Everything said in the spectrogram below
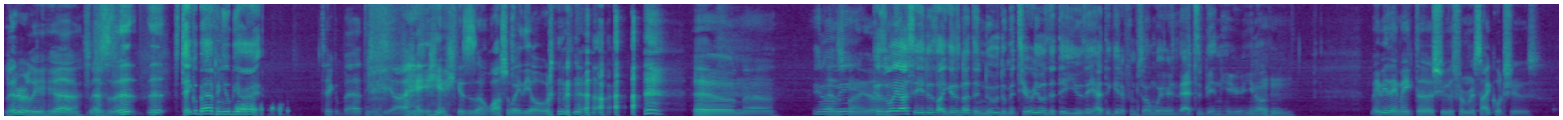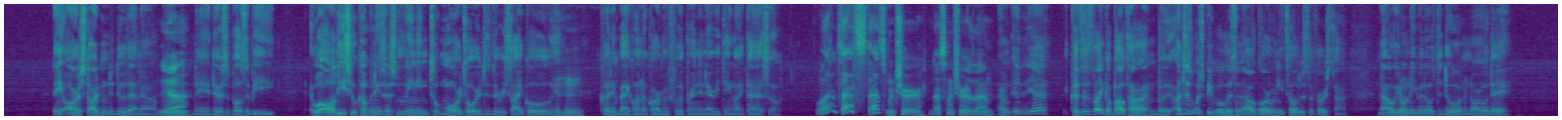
Literally, yeah. So That's Just take a bath and you'll be all right. take a bath and you'll be alright because it's gonna wash away the old. Hell no. You know what I mean? Because the way I see it is like it's nothing new. The materials that they use, they had to get it from somewhere, and that's been here. You know, hmm Maybe they make the shoes from recycled shoes. they are starting to do that now. Yeah. They they're supposed to be. Well, all these shoe companies are leaning to, more towards the recycle and hmm cutting back on the carbon footprint and everything like that. So, Well, that's that's mature. That's mature um, it, yeah, because it's like about time. But I just wish people would listen to Al Gore when he told us the first time. Now we don't even know what to do on a normal day.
